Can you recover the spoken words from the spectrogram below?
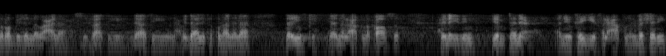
بالرب جل وعلا صفاته ذاته ونحو ذلك. يقول هذا لا لا يمكن لأن العقل قاصر حينئذ يمتنع أن يكيف العقل البشري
